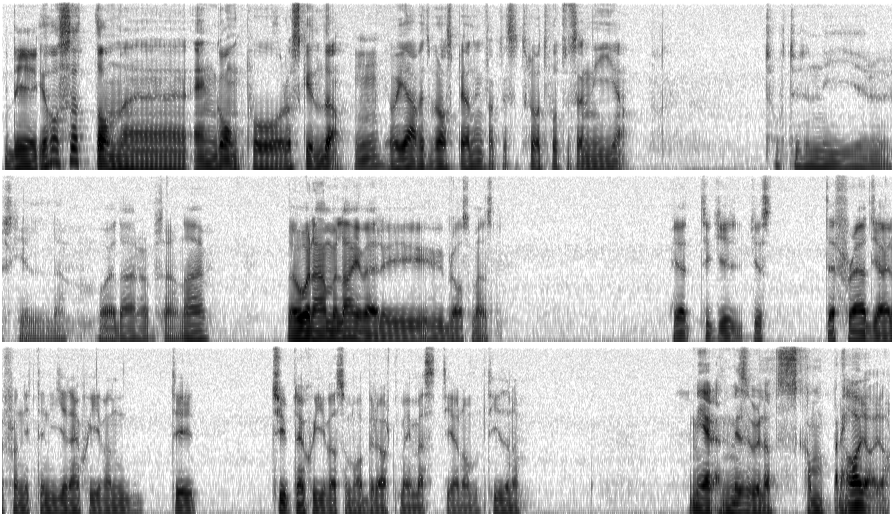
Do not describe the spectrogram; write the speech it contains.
Det Jag har sett dem eh, en gång på Roskilde. mm, Det var jävligt bra spelning faktiskt, jag tror det var 2009. 2009 Roskilde. Var jag där höll jag på att säga. Nej. Jo, när han är live är det ju hur bra som helst Jag tycker just The Fragile från 99, den skivan Det är typ den skiva som har berört mig mest genom tiderna. Mer än Misery Loves Company. Ja, ja, ja.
